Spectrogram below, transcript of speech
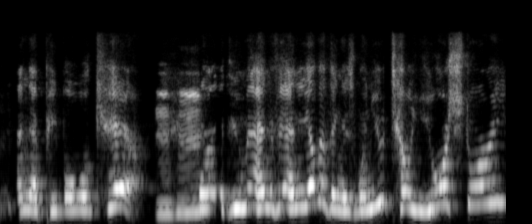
and that people will care. Mm-hmm. Now, if you and, if, and the other thing is when you tell your story,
